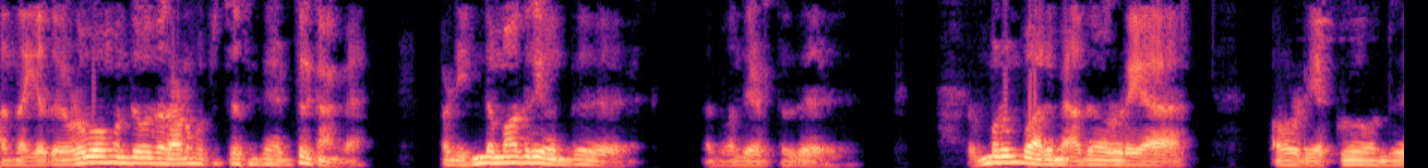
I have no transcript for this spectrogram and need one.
அந்த எது எவ்வளவோ வந்து வந்து ராணுவ பிக்சர்ஸுங்க எடுத்திருக்காங்க. பட் இந்த மாதிரி வந்து அது வந்து எடுத்தது ரொம்ப ரொம்ப அருமை. அது அவருடைய அவருடைய குழு வந்து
